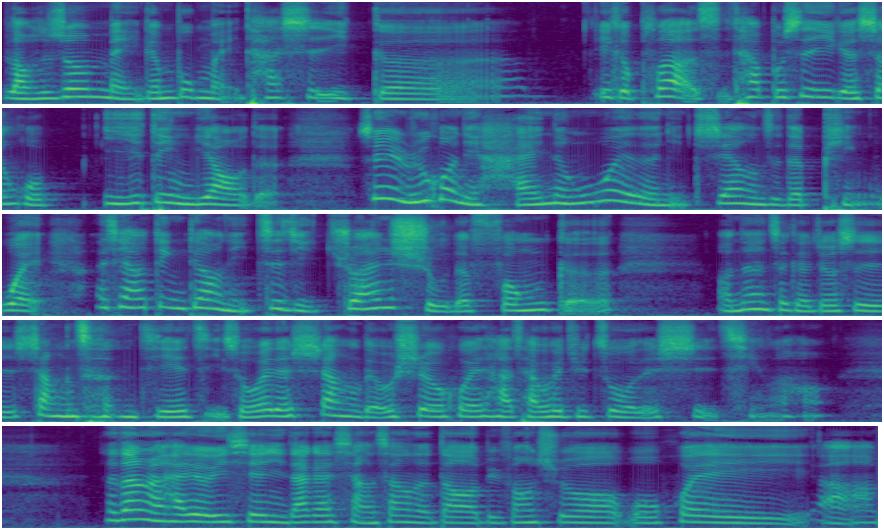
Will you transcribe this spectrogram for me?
老实说，美跟不美，它是一个一个 plus，它不是一个生活一定要的。所以如果你还能为了你这样子的品味，而且要定调你自己专属的风格。哦，那这个就是上层阶级所谓的上流社会，他才会去做的事情了哈。那当然还有一些你大概想象得到，比方说我会啊、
